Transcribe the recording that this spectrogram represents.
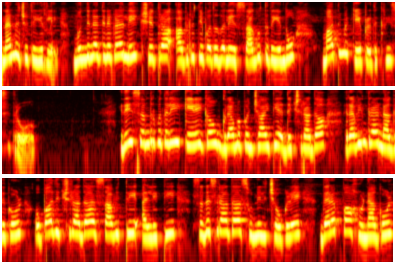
ನನ್ನ ಜೊತೆ ಇರಲಿ. ಮುಂದಿನ ದಿನಗಳಲ್ಲಿ ಕ್ಷೇತ್ರ ಅಭಿವೃದ್ಧಿ ಪದದಲ್ಲಿ ಸಾಗುತ್ತದೆ ಎಂದು ಮಾಧ್ಯಮಕ್ಕೆ ಪ್ರತಿಕ್ರಿಯಿಸಿದರು. ಇದೇ ಸಂದರ್ಭದಲ್ಲಿ ಕೆರೆಗಾಂವ್ ಗ್ರಾಮ ಪಂಚಾಯಿತಿ ಅಧ್ಯಕ್ಷರಾದ ರವೀಂದ್ರ ನಾಗಗೌಡ್, ಉಪಾಧ್ಯಕ್ಷರಾದ ಸಾವಿತ್ರಿ ಅಳ್ಳಿಟ್ಟಿ ಸದಸ್ಯರಾದ ಸುನಿಲ್ ಚೌಗಳೆ, ದರಪ್ಪ ಹೊಣ್ಣಾಗೋಳ್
